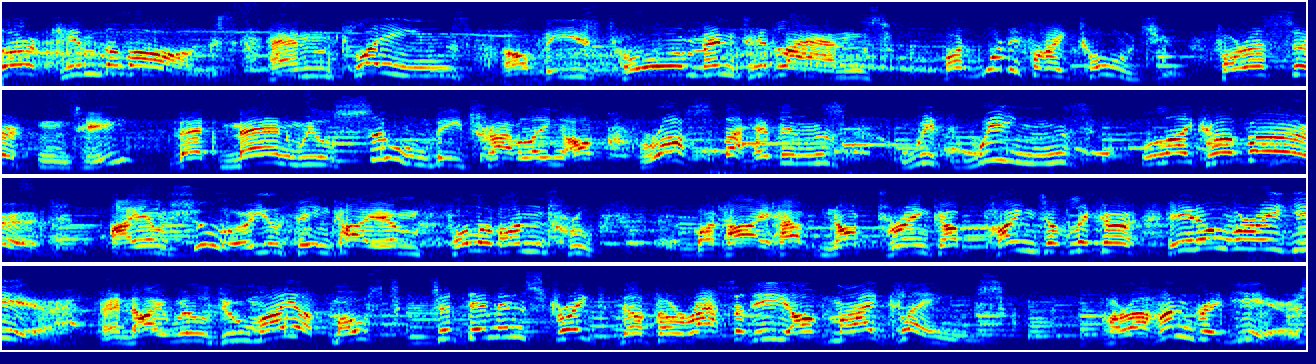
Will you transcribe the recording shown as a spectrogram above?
lurk in the bogs and plains of these tormented lands. But what if I told you, for a certainty, that man will soon be traveling across the heavens with wings like a bird? I am sure you think I am full of untruth. But I have not drank a pint of liquor in over a year, and I will do my utmost to demonstrate the veracity of my claims. For a hundred years,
